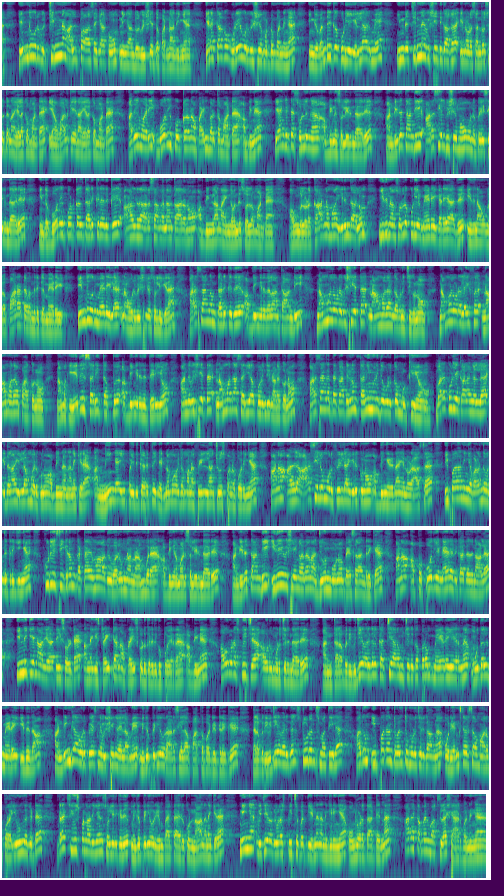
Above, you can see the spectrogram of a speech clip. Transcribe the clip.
எந்த ஒரு சின்ன அல்ப ஆசைக்காகவும் நீங்கள் அந்த ஒரு விஷயத்தை பண்ணாதீங்க. எனக்காக ஒரே ஒரு விஷயம் மட்டும் பண்ணுங்கள் இங்கே வந்திருக்கக்கூடிய எல்லாருமே இந்த சின்ன விஷயம் விஷயத்துக்காக என்னோட சந்தோஷத்தை நான் இழக்க மாட்டேன். என் வாழ்க்கையை நான் இழக்க மாட்டேன். அதே மாதிரி போதைப் பொருட்களை நான் பயன்படுத்த மாட்டேன் அப்படின்னு என்கிட்ட சொல்லுங்க அப்படின்னு சொல்லியிருந்தாரு. அண்ட் இதை தாண்டி அரசியல் விஷயமாவும் ஒன்று பேசியிருந்தாரு. இந்த போதைப் பொருட்கள் தடுக்கிறதுக்கு ஆள்ற அரசாங்கம் தான் காரணம் அப்படின்லாம் நான் இங்கே வந்து சொல்ல மாட்டேன். அவங்களோட காரணமாக இருந்தாலும் இது நான் சொல்லக்கூடிய மேடை கிடையாது. இது நான் உங்களை பாராட்ட வந்திருக்க மேடை. இந்த ஒரு மேடையில் நான் ஒரு விஷயம் சொல்லிக்கிறேன். அரசாங்கம் தடுக்குது அப்படிங்கிறதெல்லாம் தாண்டி நம்மளோட விஷயத்தை நாம தான் கவனிச்சுக்கணும். நம்மளோட லைஃப் லைஃப்பை நாம் தான் பார்க்கணும். நமக்கு எது சரி தப்பு அப்படிங்கிறது தெரியும். அந்த விஷயத்தை நம்ம தான் சரியாக புரிஞ்சு நடக்கணும். அரசாங்கத்தை காட்டிலும் தனி மனித ஒழுக்கம் முக்கியம். வரக்கூடிய காலங்களில் இதெல்லாம் இல்லாமல் இருக்கணும் அப்படின்னு நான் நினைக்கிறேன். அண்ட் நீங்கள் இப்போ இதுக்கு அடுத்து என்னமோ விதமான ஃபீல்ட்லாம் சூஸ் பண்ண போகிறீங்க ஆனால் அதில் அரசியலும் ஒரு ஃபீல்டாக இருக்கணும் அப்படிங்கிறது தான் என்னோட ஆசை. இப்போ தான் நீங்கள் வளர்ந்து வந்துட்டு இருக்கீங்க கூடிய சீக்கிரம் கட்டாயமாக அது வரும் நான் நம்புகிறேன் அப்படிங்கிற மாதிரி சொல்லியிருந்தாரு. அண்ட் இதை தாண்டி இதே விஷயங்களை தான் நான் ஜூன் மூணும் பேசலான் இருக்கேன். ஆனால் அப்போ போதிய நேரம் இருக்காததுனால இன்றைக்கே நான் அது எல்லாத்தையும் சொல்லிட்டேன். அன்னைக்கு ஸ்ட்ரைட்டாக நான் ப்ரைஸ் கொடுக்கறதுக்கு போயிடுறேன் அப்படின்னு அவரோட ஸ்பீச்சை அவர் முடிச்சிருந்தாரு. அண்ட் தளபதி விஜய் அவர்கள் கட்சி ஆரம்பித்ததுக்கப்புறம் மேடை ஏறின முதல் மேடை இதுதான். அண்ட் இங்கே அவர் பேசின விஷயங்கள் எல்லாமே மிகப்பெரிய ஒரு அரசியலாக பார்க்கப்பட்டு இருக்கு. தளபதி விஜய் அவர்கள் ஸ்டூடெண்ட்ஸ் மத்தியில் அதுவும் இப்போ தான் டுவெல்த்து முடிச்சிருக்காங்க. ஒரு யங்ஸ்டர்ஸாக மாற போகிற இவங்க கிட்ட ட்ரக்ஸ் யூஸ் பண்ணாதீங்கன்னு சொல்லியிருக்குது. மிகப்பெரிய ஒரு இம்பாக்டாக இருக்கும்னு நான் நினைக்கிறேன். நீங்கள் விஜய் அவர்களோட ஸ்பீச்சை பற்றி என்ன நினைக்கிறீங்க? உங்களோட தாட் என்ன? அதை கமெண்ட் பாக்ஸில் ஷேர் பண்ணுங்கள்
